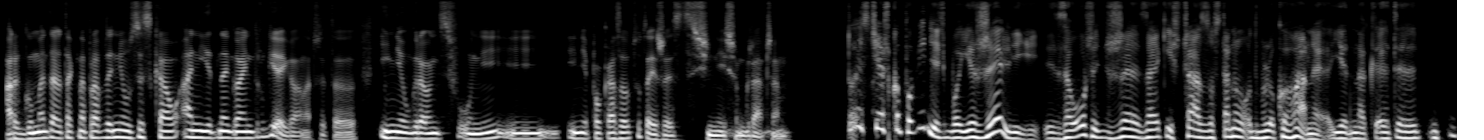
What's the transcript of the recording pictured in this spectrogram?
argument, ale tak naprawdę nie uzyskał ani jednego, ani drugiego. Znaczy to i nie ugrał nic w Unii i, i nie pokazał tutaj, że jest silniejszym graczem. To jest ciężko powiedzieć, bo jeżeli założyć, że za jakiś czas zostaną odblokowane jednak e, te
